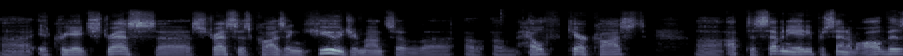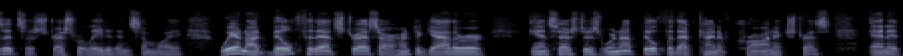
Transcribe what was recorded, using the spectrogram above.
Uh, it creates stress. Uh, stress is causing huge amounts of, uh, of, of, health care costs. Uh, up to 70, 80% of all visits are stress related in some way. We're not built for that stress. Our hunter gatherer ancestors were not built for that kind of chronic stress and it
